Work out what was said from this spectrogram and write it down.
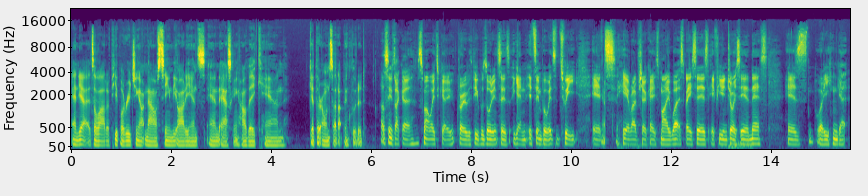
And yeah, it's a lot of people reaching out now, seeing the audience and asking how they can get their own setup included. That seems like a smart way to go grow with people's audiences. Again, it's simple. It's a tweet. It's yep. here I've showcased my workspaces. If you enjoy seeing this, here's where you can get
